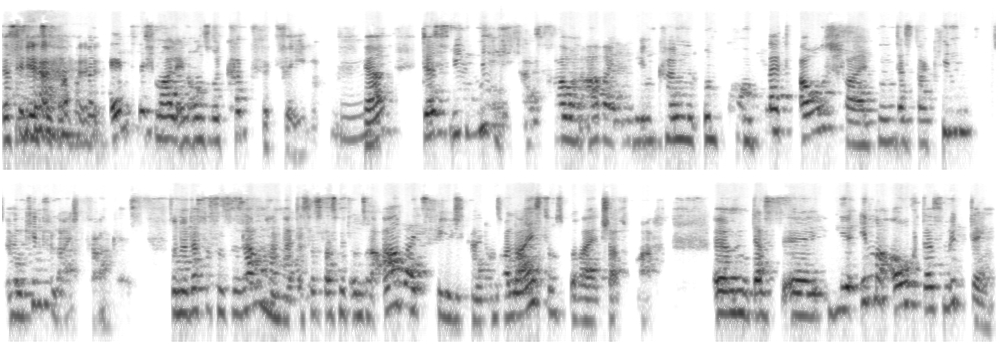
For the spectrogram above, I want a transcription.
dass wir ja. den endlich mal in unsere Köpfe kriegen. Mhm. Ja? Dass wir nicht als Frauen arbeiten gehen können und komplett ausschalten, dass da kind, ein Kind vielleicht krank ist sondern dass das einen Zusammenhang hat, dass das was mit unserer Arbeitsfähigkeit, unserer Leistungsbereitschaft macht dass äh, wir immer auch das mitdenken.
